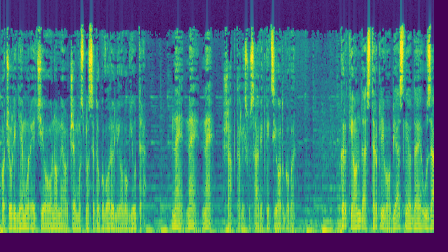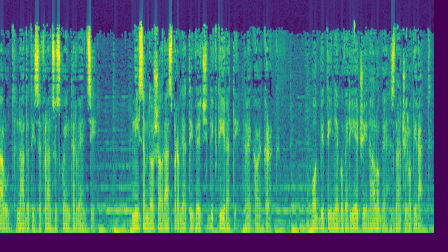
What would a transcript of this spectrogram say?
Hoću li njemu reći o onome o čemu smo se dogovorili ovog jutra? Ne, ne, ne, šaptali su savjetnici odgovor. Krk je onda strpljivo objasnio da je uzalud nadati se francuskoj intervenciji. Nisam došao raspravljati, već diktirati, rekao je Kirk. Odbiti njegove riječi i naloge značilo bi rat.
